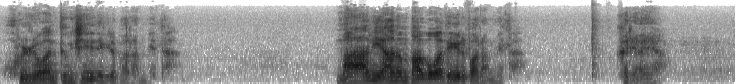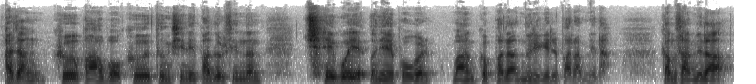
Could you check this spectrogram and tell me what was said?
훌륭한 등신이 되길 바랍니다. 많이 아는 바보가 되기를 바랍니다. 그래야 가장 그 바보, 그 등신이 받을 수 있는 최고의 은혜의 복을 마음껏 받아 누리기를 바랍니다. 감사합니다.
